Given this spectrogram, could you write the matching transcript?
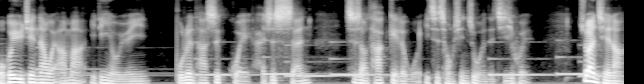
我会遇见那位阿嬷，一定有原因。不论他是鬼还是神，至少他给了我一次重新做人的机会。赚钱啊，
